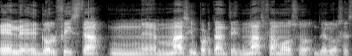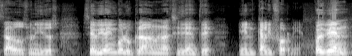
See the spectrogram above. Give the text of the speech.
el golfista mm, eh, más importante y más famoso de los Estados Unidos se vio involucrado en un accidente en California. Pues bien,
